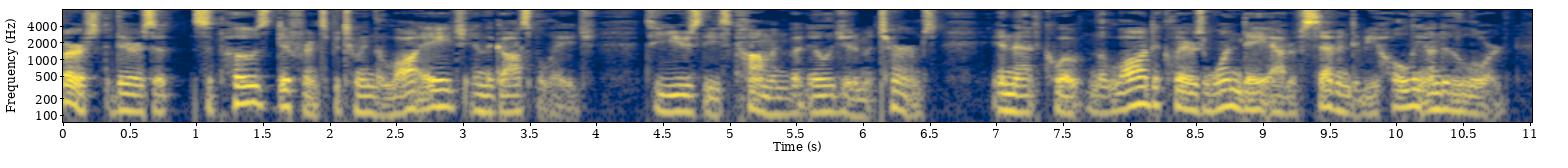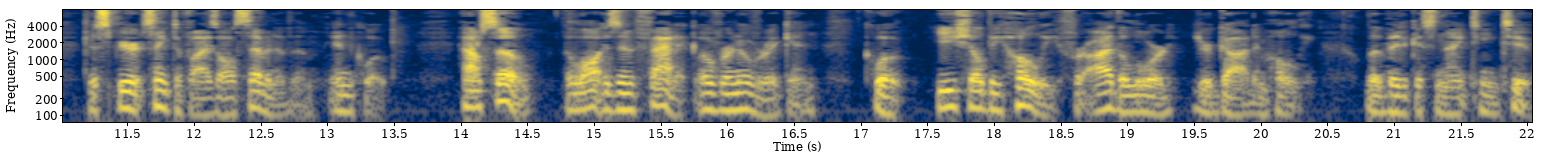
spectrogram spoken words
First, there is a supposed difference between the law age and the gospel age, to use these common but illegitimate terms, in that, quote, the law declares one day out of seven to be holy unto the Lord. The Spirit sanctifies all seven of them. How so? The law is emphatic over and over again. Quote, Ye shall be holy, for I, the Lord your God, am holy. Leviticus 19:2.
